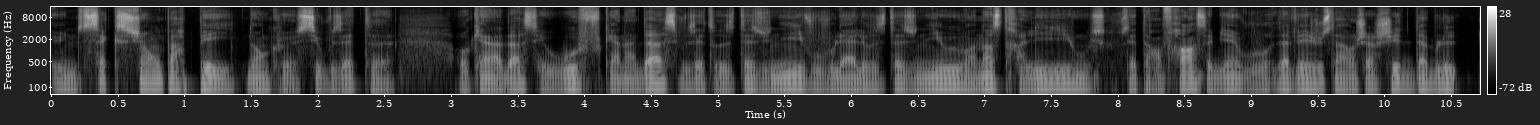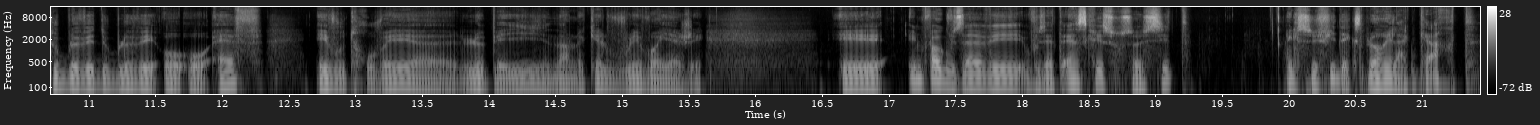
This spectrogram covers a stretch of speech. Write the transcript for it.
une section par pays. Donc, si vous êtes au Canada, c'est Woof Canada. Si vous êtes aux États-Unis, vous voulez aller aux États-Unis ou en Australie, ou si vous êtes en France, eh bien, vous avez juste à rechercher WWOOF et vous trouvez le pays dans lequel vous voulez voyager. Et une fois que vous, avez, vous êtes inscrit sur ce site, il suffit d'explorer la carte.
